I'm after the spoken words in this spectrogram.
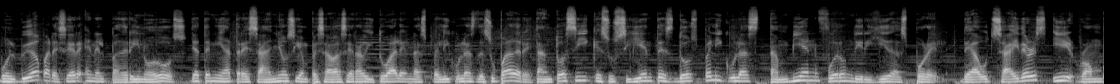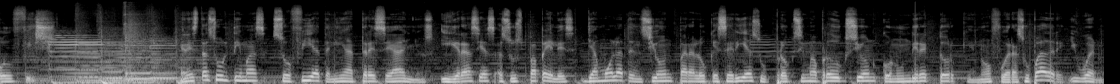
volvió a aparecer en El Padrino 2. Ya tenía tres años y empezaba a ser habitual en las películas de su padre, tanto así que sus siguientes dos películas también fueron dirigidas por él, The Outsiders y Rumble Fish. En estas últimas, Sofía tenía 13 años y gracias a sus papeles llamó la atención para lo que sería su próxima producción con un director que no fuera su padre. Y bueno,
